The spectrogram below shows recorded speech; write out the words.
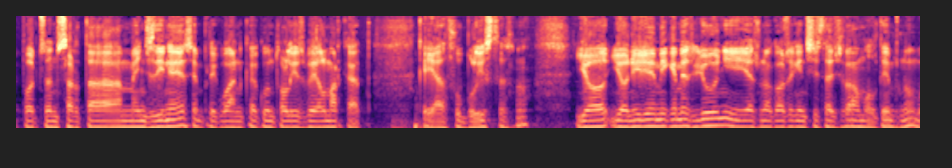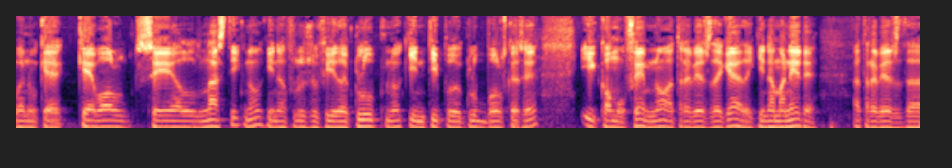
pots encertar menys diners sempre i quan que controlis bé el mercat que hi ha de futbolistes. No? Jo, jo aniria una mica més lluny i és una cosa que insisteixo fa molt temps, no? bueno, què, què vol ser el nàstic, no? quina filosofia de club, no? quin tipus de club vols que ser i com ho fem, no? a través de què, de quina manera, a través de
